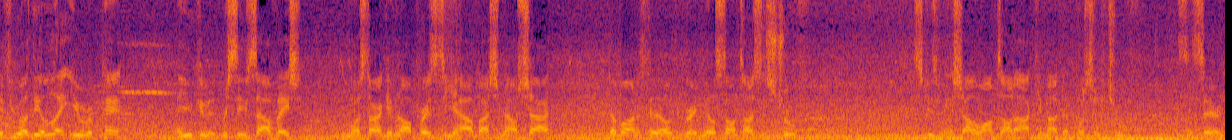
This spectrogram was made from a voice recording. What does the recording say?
if you are the elect, you repent and you can receive salvation. You want to start giving all praises to Yahweh by Shemal Shai. Double honors to the the great millstone taught us his truth. Excuse me, and shalom to all the Akim out there pushing the truth sincerity.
